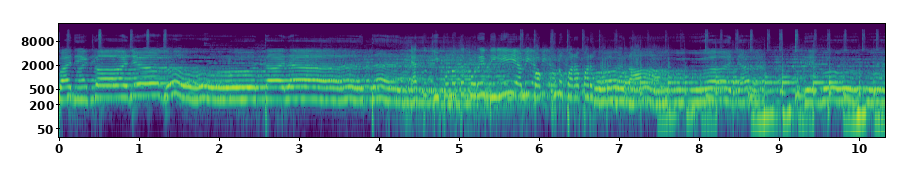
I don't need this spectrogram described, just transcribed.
পরিকর গো তারা এত কৃপণতা করে দিলেই আমি কখনো পারাপার করব না। দেব গরি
